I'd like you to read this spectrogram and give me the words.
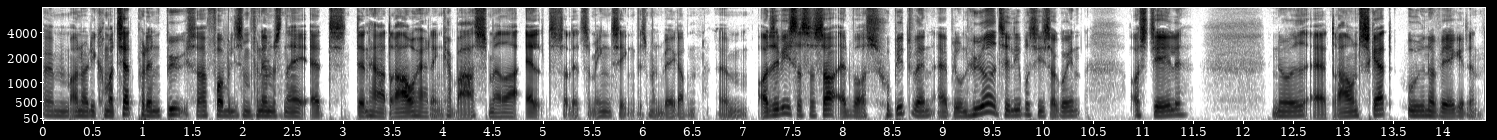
øh, og når de kommer tæt på den by, så får vi ligesom fornemmelsen af, at den her drage her, den kan bare smadre alt, så let som ingenting, hvis man vækker den. Øh, og det viser sig så, at vores hobbitven er blevet hyret til lige præcis at gå ind og stjæle noget af dragens skat, uden at vække den.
